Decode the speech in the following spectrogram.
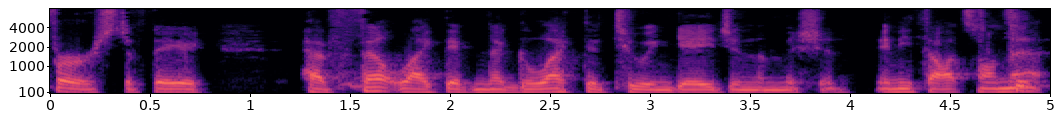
first if they have felt like they've neglected to engage in the mission? Any thoughts on that?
